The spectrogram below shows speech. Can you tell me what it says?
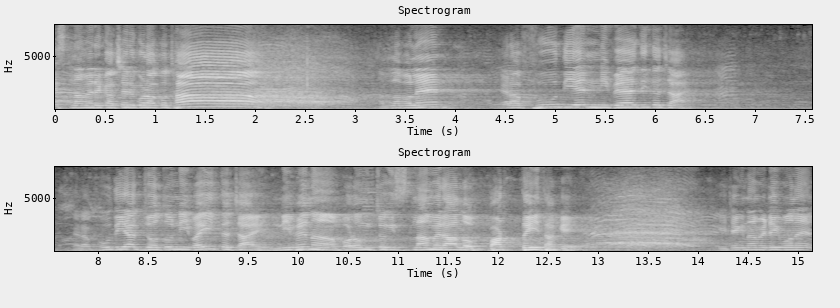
ইসলামের গাছের গোড়া কোথায়? আল্লাহ বলেন, এরা ফু দিয়ে নিভে দিতে চায়। এরা ফু দিয়া যত নিভাইতে চায়, নিভে না, বরঞ্চ ইসলামের আলো বাড়তেই থাকে। কি ঠিক না ঠিক বলেন?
